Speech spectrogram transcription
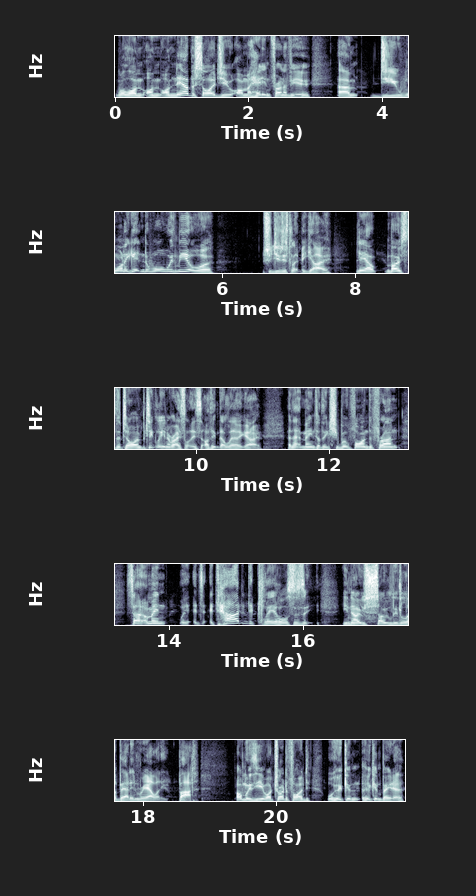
well, I'm, I'm, I'm now beside you. I'm ahead in front of you. Um, do you want to get into war with me or should you just let me go? Now, most of the time, particularly in a race like this, I think they'll let her go. And that means I think she will find the front. So, I mean, it's, it's hard to declare horses that you know so little about in reality. But I'm with you. I try to find, well, who can, who can beat her?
